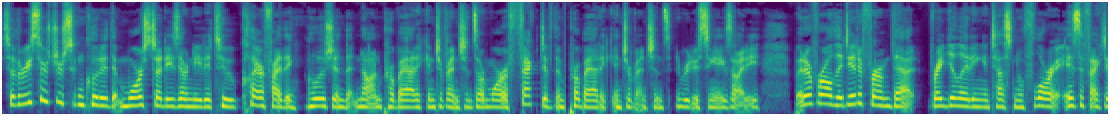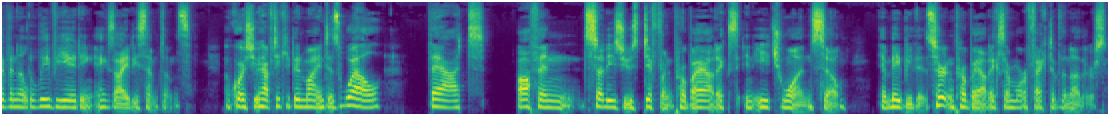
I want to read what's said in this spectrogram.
So the researchers concluded that more studies are needed to clarify the conclusion that non-probiotic interventions are more effective than probiotic interventions in reducing anxiety. But overall, they did affirm that regulating intestinal flora is effective in alleviating anxiety symptoms. Of course, you have to keep in mind as well that often studies use different probiotics in each one. So it may be that certain probiotics are more effective than others.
